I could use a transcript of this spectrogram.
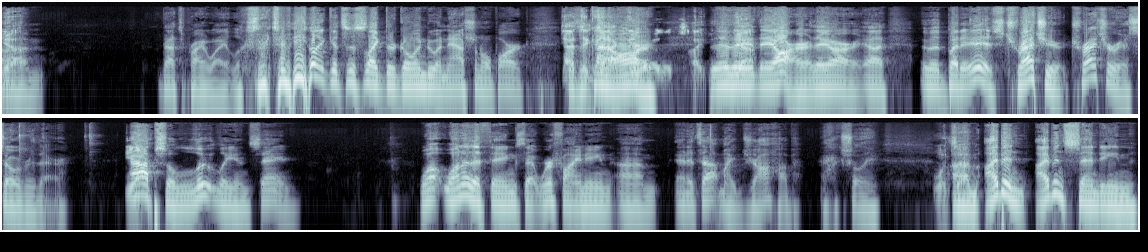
Yeah. Um, that's probably why it looks like to me like it's just like they're going to a national park. That's they kind of are. what it looks like. They, they, Yeah. they are. They are. Uh, but- it is treacher treacherous over there. Yeah. Absolutely insane. Well, one of the things that we're finding, um, and it's at my job actually. What's that? Um, I've been I've been sending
